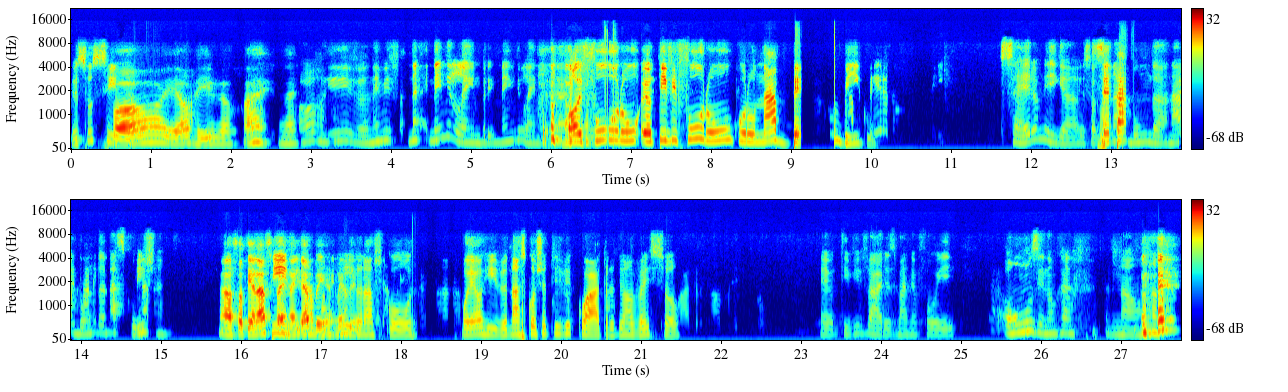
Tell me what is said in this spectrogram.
Ressuscita. Boy, é horrível. Ai, né? horrível, nem me, fa- nem, nem me lembre, nem me lembre Boy, furum, eu tive furúnculo na beira do umbigo. Sério, amiga? Eu só Você tinha na tá bunda, na bunda, nas coxas. Ah, só tinha nas pernas, tive ainda na bem, me bunda, livre. nas coxas. Foi horrível. Nas coxas eu tive quatro de uma vez só. É, eu tive vários, mas não foi 11, nunca. Não.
